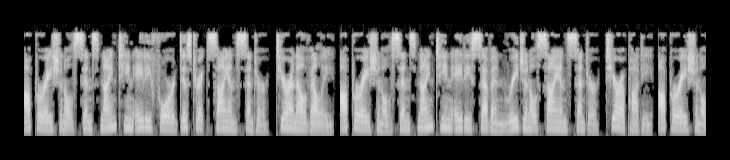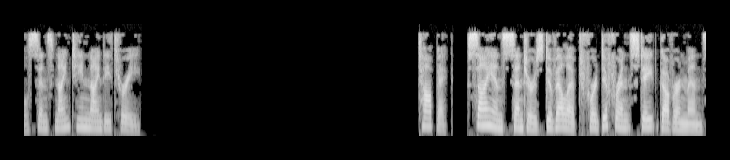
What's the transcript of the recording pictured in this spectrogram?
operational since 1984 District Science Centre, Tirunelveli, operational since 1987 Regional Science Centre, Tirupati, operational since 1993 Topic: Science centers developed for different state governments.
